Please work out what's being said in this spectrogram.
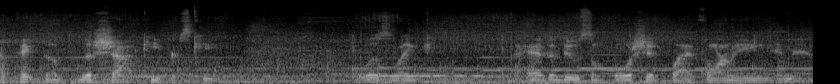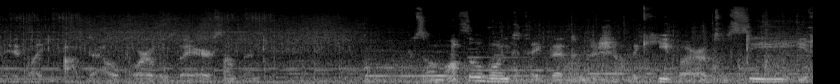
I, picked up the shopkeeper's key. It was like had to do some bullshit platforming and then it like popped out or it was there or something. So I'm also going to take that to the shopkeeper to see if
